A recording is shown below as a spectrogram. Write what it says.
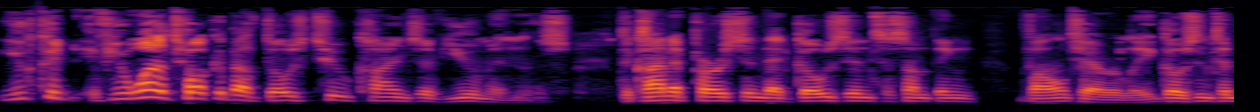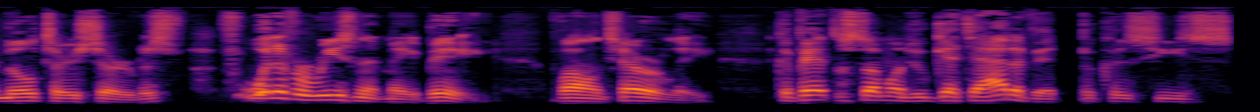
you could if you want to talk about those two kinds of humans, the kind of person that goes into something voluntarily, goes into military service for whatever reason it may be, voluntarily, compared to someone who gets out of it because he's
